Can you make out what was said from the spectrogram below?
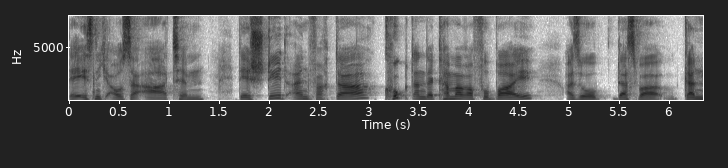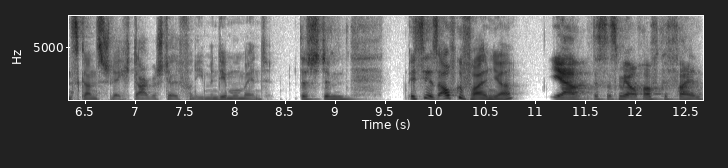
Der ist nicht außer Atem. Der steht einfach da, guckt an der Kamera vorbei. Also, das war ganz, ganz schlecht dargestellt von ihm in dem Moment. Das stimmt. Ist dir das aufgefallen, ja? Ja, das ist mir auch aufgefallen.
